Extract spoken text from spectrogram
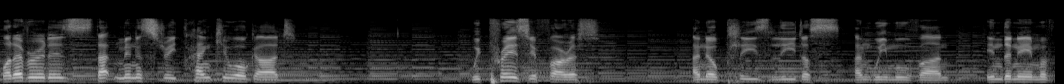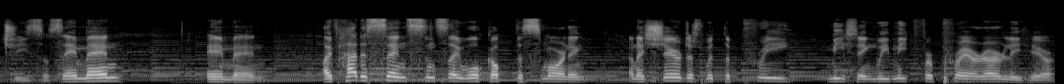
whatever it is, that ministry. Thank you, oh God. We praise you for it. And now, please lead us and we move on in the name of Jesus. Amen. Amen. I've had a sense since I woke up this morning, and I shared it with the pre meeting. We meet for prayer early here.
